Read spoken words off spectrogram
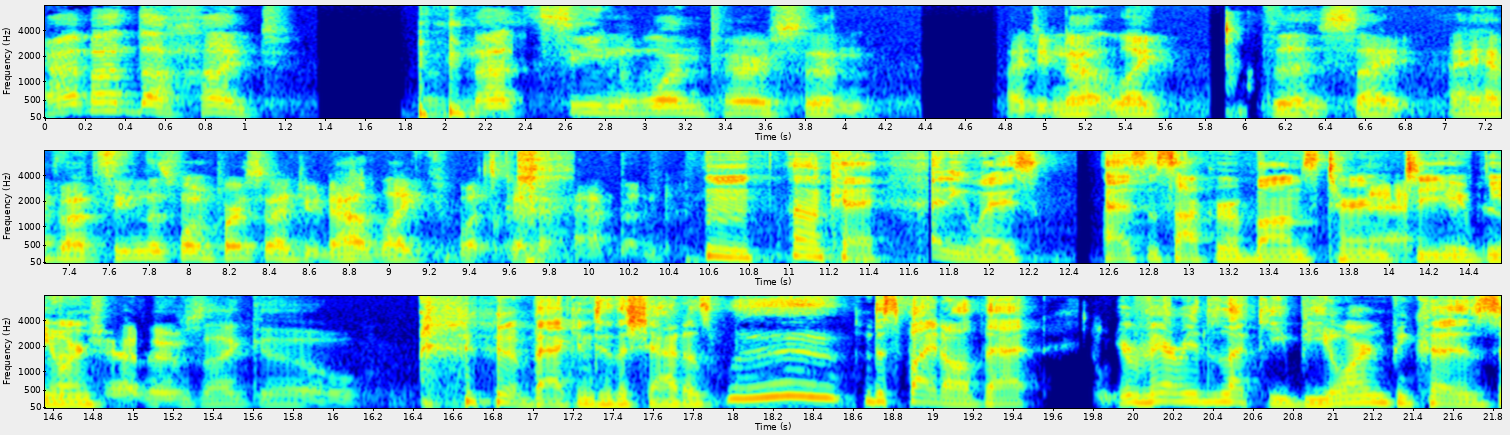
I'm on the hunt. I've not seen one person. I do not like the site. I have not seen this one person. I do not like what's going to happen. Hmm, okay. Anyways, as the Sakura bombs turn Back to you, into the Bjorn, shadows I go. back into the shadows. Woo! Despite all that, you're very lucky, Bjorn, because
